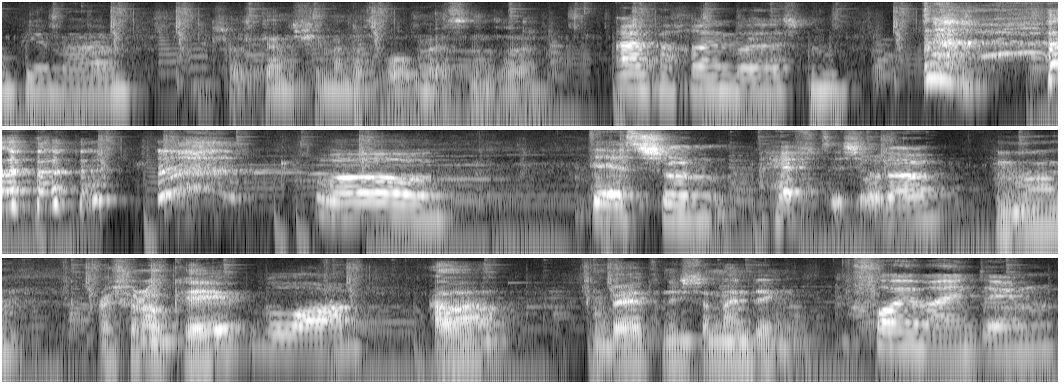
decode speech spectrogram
Probier mal. Ich weiß gar nicht, wie man das oben essen soll. Einfach reinbeißen. wow. Der ist schon heftig, oder? Hm, ist schon okay, Boah, aber wäre jetzt nicht so mein Ding. voll mein Ding.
